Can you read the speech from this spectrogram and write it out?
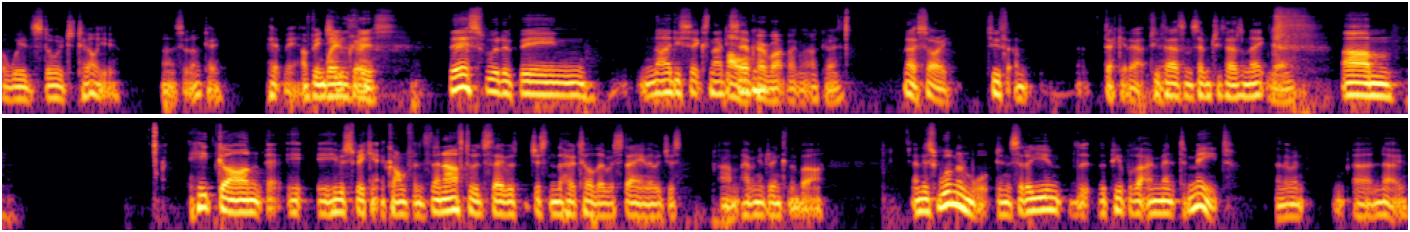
a weird story to tell you." And I said, "Okay, hit me. I've been to When's Ukraine." this? This would have been 96, Oh, 97. okay, right back then. Okay. No, sorry, two th- um, decade out, 2007, 2008. Yeah. Um, he'd gone. He, he was speaking at a conference. Then afterwards, they were just in the hotel they were staying. They were just um, having a drink in the bar, and this woman walked in and said, "Are you the, the people that I'm meant to meet?" And they went, uh, "No.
